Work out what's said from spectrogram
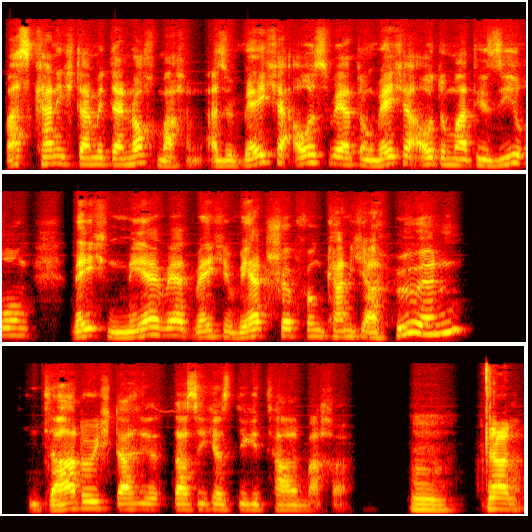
was kann ich damit dann noch machen? Also welche Auswertung, welche Automatisierung, welchen Mehrwert, welche Wertschöpfung kann ich erhöhen, dadurch, dass, dass ich es digital mache. Hm. Ja,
